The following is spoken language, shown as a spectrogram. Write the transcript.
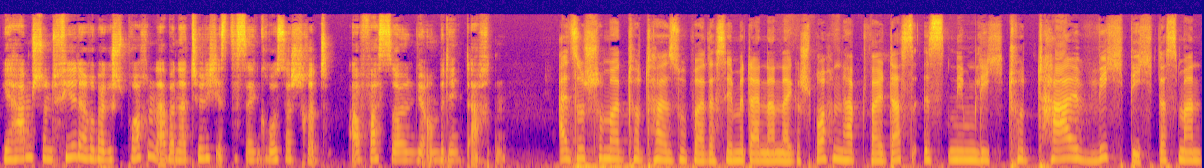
Wir haben schon viel darüber gesprochen, aber natürlich ist das ein großer Schritt. Auf was sollen wir unbedingt achten? Also schon mal total super, dass ihr miteinander gesprochen habt, weil das ist nämlich total wichtig, dass man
